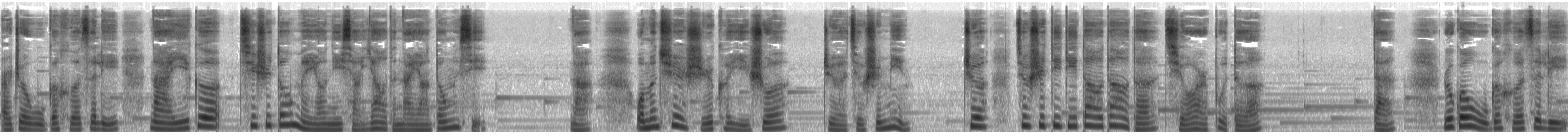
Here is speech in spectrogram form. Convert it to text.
而这五个盒子里哪一个其实都没有你想要的那样东西，那我们确实可以说这就是命，这就是地地道道的求而不得。但，如果五个盒子里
